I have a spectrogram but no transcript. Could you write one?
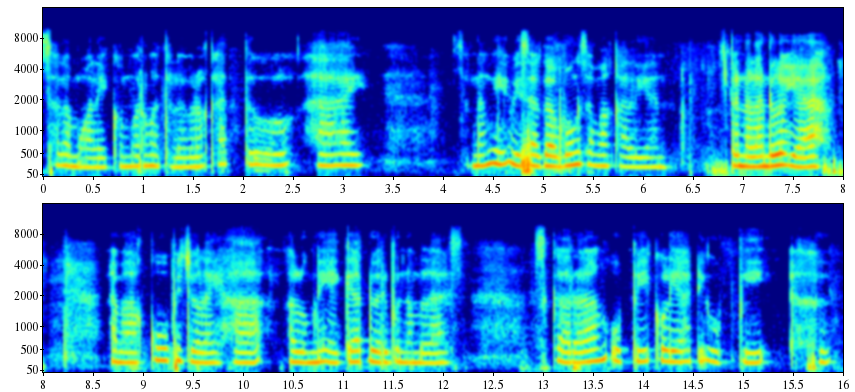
Assalamualaikum warahmatullahi wabarakatuh. Hai, senang nih bisa gabung sama kalian. Kenalan dulu ya. Nama aku Upi Julaiha, alumni EGAR 2016. Sekarang Upi kuliah di UPI,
